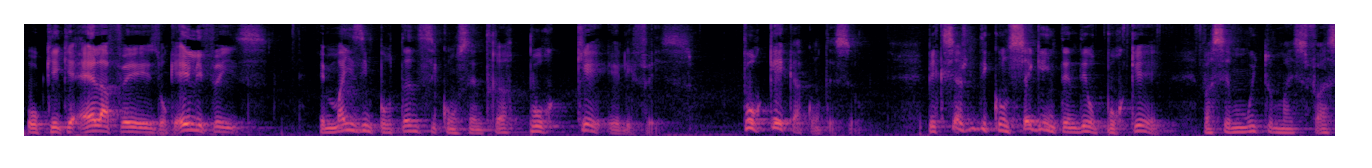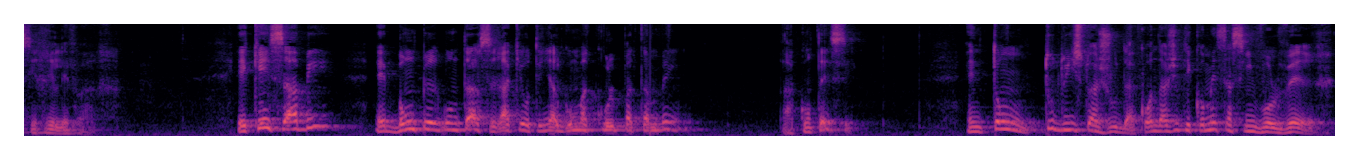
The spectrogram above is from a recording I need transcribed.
o que, que ela fez, o que ele fez é mais importante se concentrar por que ele fez. Por que que aconteceu? Porque se a gente consegue entender o porquê, vai ser muito mais fácil relevar. E quem sabe, é bom perguntar: será que eu tenho alguma culpa também? Acontece. Então, tudo isso ajuda. Quando a gente começa a se envolver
